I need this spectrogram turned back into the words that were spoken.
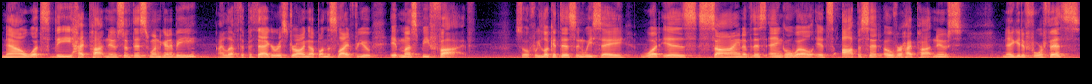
Now, what's the hypotenuse of this one going to be? I left the Pythagoras drawing up on the slide for you. It must be 5. So if we look at this and we say, what is sine of this angle? Well, it's opposite over hypotenuse, negative 4 fifths.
